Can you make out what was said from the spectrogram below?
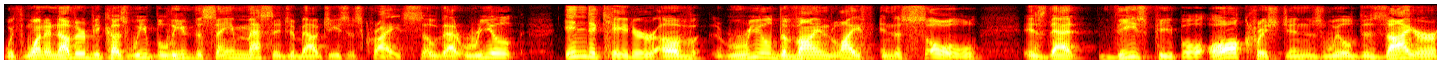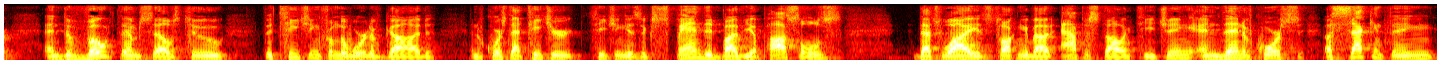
with one another because we believe the same message about Jesus Christ. So that real indicator of real divine life in the soul is that these people, all Christians, will desire and devote themselves to the teaching from the Word of God. And of course, that teacher, teaching is expanded by the apostles. That's why it's talking about apostolic teaching. And then, of course, a second thing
